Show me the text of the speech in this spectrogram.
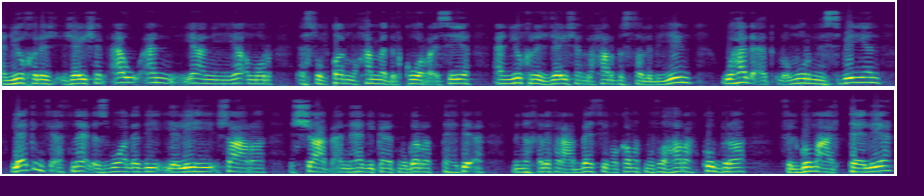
أن يخرج جيشا أو أن يعني يأمر السلطان محمد القوة الرئيسية أن يخرج جيشا لحرب الصليبيين وهدأت الأمور نسبيا لكن في أثناء الأسبوع الذي يليه شعر الشعب أن هذه كانت مجرد تهدئة من الخليفة العباسي فقامت مظاهرة كبرى في الجمعة التالية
